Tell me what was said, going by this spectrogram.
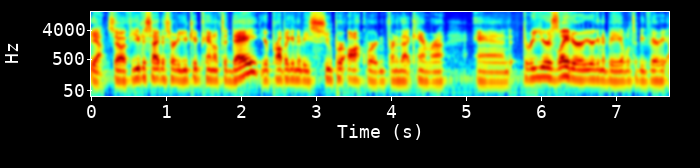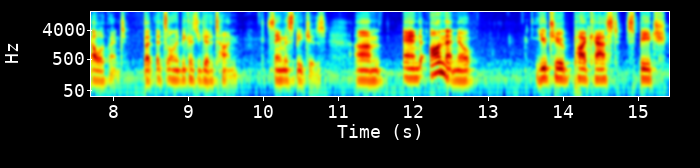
Yeah. So if you decide to start a YouTube channel today, you're probably going to be super awkward in front of that camera. And three years later, you're going to be able to be very eloquent. But it's only because you did a ton. Same with speeches. Um, and on that note, YouTube, podcast, speech,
